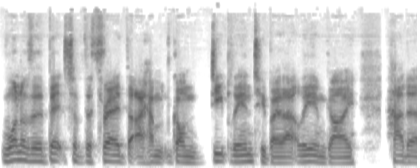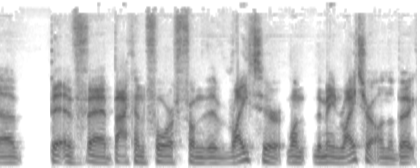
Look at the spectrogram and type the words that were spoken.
One of the bits of the thread that I haven't gone deeply into by that Liam guy had a bit of uh, back and forth from the writer, one, the main writer on the book,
